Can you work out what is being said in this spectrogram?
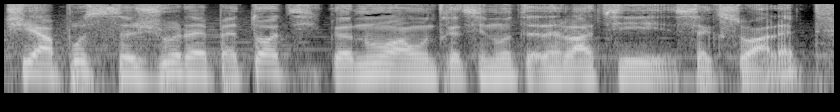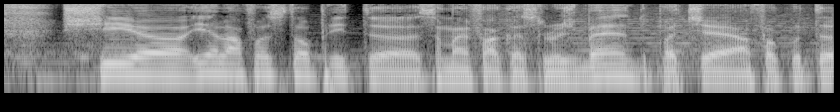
și i-a pus să jure pe toți că nu au întreținut relații sexuale. Și uh, el a fost oprit uh, să mai facă slujbe după ce a făcut uh,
